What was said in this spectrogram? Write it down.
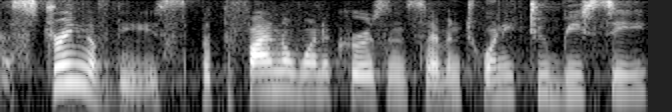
a string of these, but the final one occurs in 722 BC.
